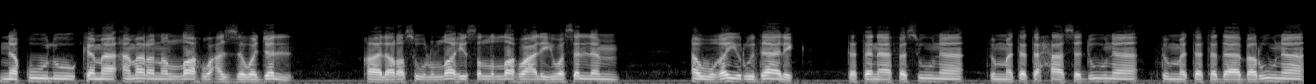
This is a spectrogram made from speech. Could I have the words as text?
نقول كما أمرنا الله عز وجل. قال رسول الله صلى الله عليه وسلم: أو غير ذلك تتنافسون ثم تتحاسدون ثم تتدابرون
